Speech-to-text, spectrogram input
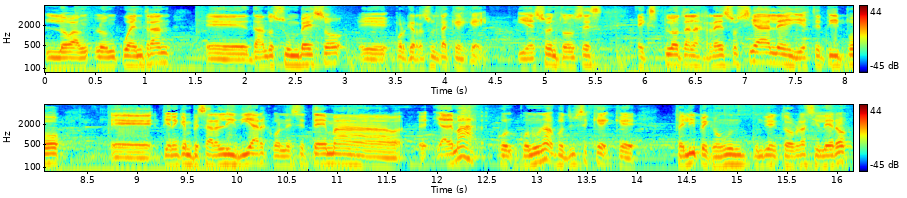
lo, lo encuentran eh, dándose un beso eh, porque resulta que es gay. Y eso entonces explota en las redes sociales y este tipo eh, tiene que empezar a lidiar con ese tema. y además, con, una, pues tú dices que, que Felipe, que es un, director brasilero,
